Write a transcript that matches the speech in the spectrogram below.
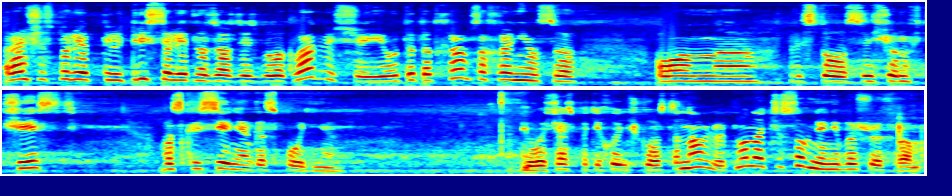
Раньше сто лет или 300 лет назад здесь было кладбище, и вот этот храм сохранился. Он э, престол освящен в честь воскресения Господня. Его сейчас потихонечку восстанавливают. Но на часовне небольшой храм.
